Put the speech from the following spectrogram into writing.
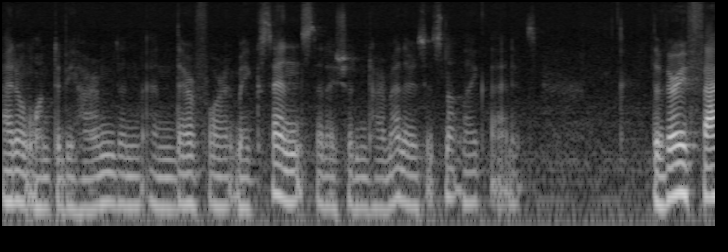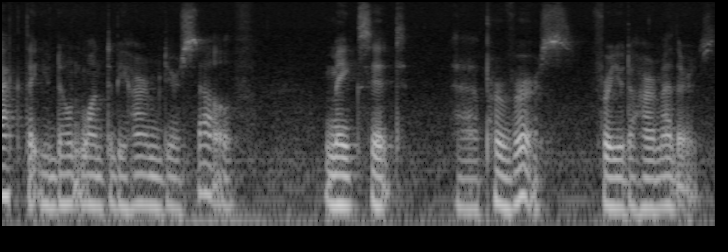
I don't want to be harmed and, and therefore it makes sense that I shouldn't harm others. It's not like that. It's the very fact that you don't want to be harmed yourself makes it uh, perverse for you to harm others.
